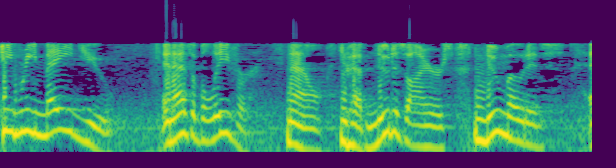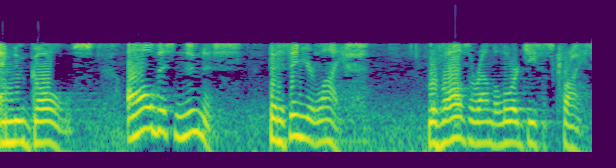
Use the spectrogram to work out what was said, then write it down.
He remade you. And as a believer, now you have new desires, new motives, and new goals. All this newness that is in your life revolves around the Lord Jesus Christ.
